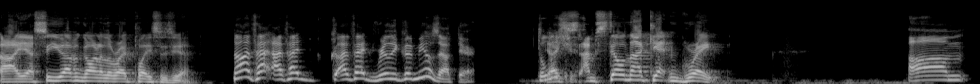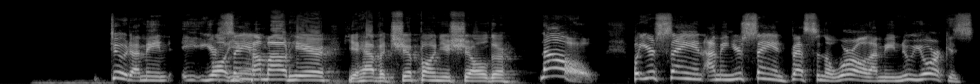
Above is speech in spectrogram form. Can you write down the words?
Ah, yeah. See, you haven't gone to the right places yet. No, I've had, I've had, I've had really good meals out there. Delicious. I'm still not getting great. Um, dude, I mean, you're oh, saying you come out here, you have a chip on your shoulder. No, but you're saying, I mean, you're saying best in the world. I mean, New York is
